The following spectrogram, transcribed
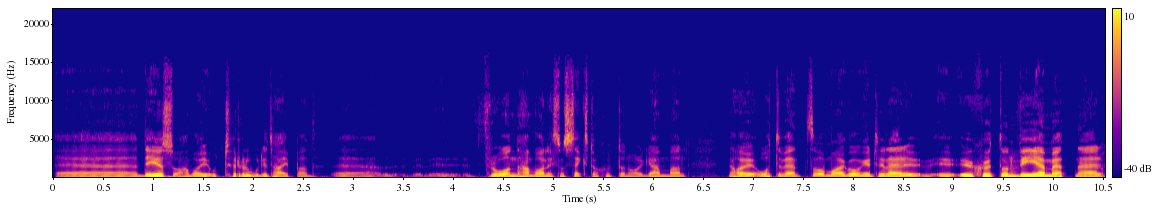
eh, Det är ju så, han var ju otroligt hypad eh, Från han var liksom 16-17 år gammal jag har ju återvänt så många gånger till det här U17-VMet när,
